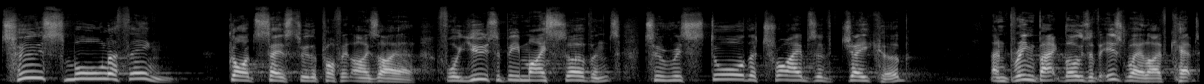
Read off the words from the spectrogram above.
too small a thing, God says through the prophet Isaiah, for you to be my servant to restore the tribes of Jacob and bring back those of Israel I've kept,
